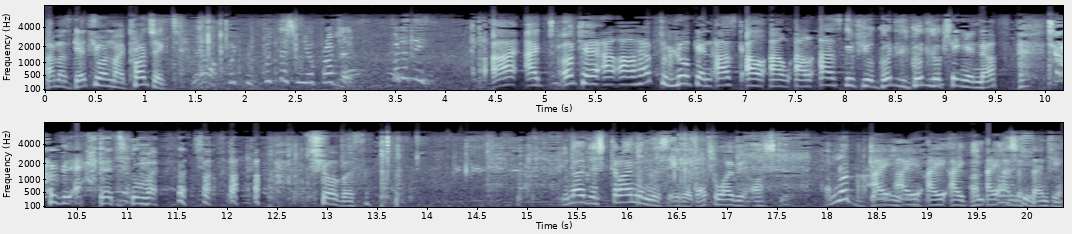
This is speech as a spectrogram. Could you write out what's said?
I must get you on my project. Yeah, put, put this in your project. Put it in. I, I okay. I'll, I'll have to look and ask. I'll, I'll, I'll ask if you're good, good looking enough to be added to my. sure, boss. You know, there's crime in this area. That's why we ask you. I'm not. I, I. I, I, I'm I understand you.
